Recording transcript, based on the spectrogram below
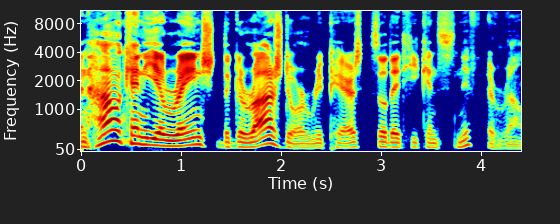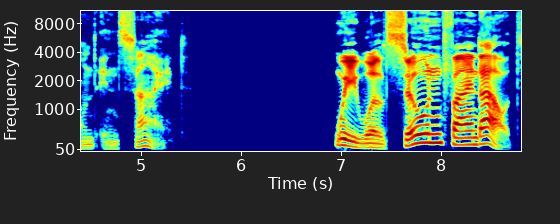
And how can he arrange the garage door repairs so that he can sniff around inside? We will soon find out.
